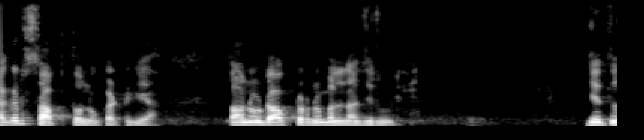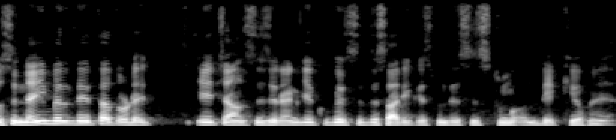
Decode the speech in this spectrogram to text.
ਅਗਰ ਸੱਪ ਤੁਹਾਨੂੰ ਕੱਟ ਗਿਆ, ਤੁਹਾਨੂੰ ਡਾਕਟਰ ਨੂੰ ਮਿਲਣਾ ਜ਼ਰੂਰੀ ਹੈ। ਜੇ ਤੁਸੀਂ ਨਹੀਂ ਮਿਲਦੇ ਤਾਂ ਤੁਹਾਡੇ ਇਹ ਚਾਂਸਸ ਰਹਿਣਗੇ ਕਿਉਂਕਿ ਅਸੀਂ ਤੇ ਸਾਰੀ ਕਿਸਮ ਦੇ ਸਿਸਟਮ ਦੇਖੇ ਹੋਏ ਆ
